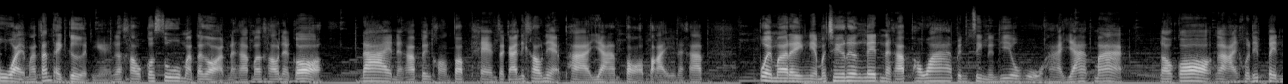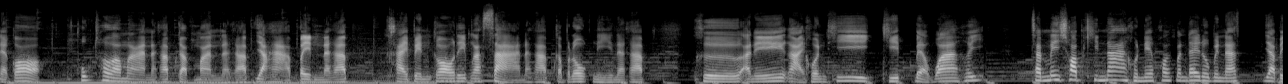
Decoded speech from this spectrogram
ป่วยมาตั้งแต่เกิดไงแล้วเขาก็สู้มาตลอดนะครับแล้วเขาเนี่ยก็ได้นะครับเป็นของตอบแทนจากการที่เขาเนี่ยพยายามต่อไปนะครับป่วยมะเร็งเนี่ยไม่ใช่เรื่องเล่นนะครับ เพราะว่าเป็นสิ่งหนึ่งที่โอ้โหหายากมาก แล้วก็หลายคนที่เป็นเนี่ยก็ทุกทรมานนะครับกับมันนะครับอย่าหาเป็นนะครับ ใครเป็นก็รีบรักษานะครับกับโรคนี้นะครับ คืออันนี้หลายคนที่คิดแบบว่าเฮ้ยฉันไม่ชอบคิดหน้าคนนี้เพราะมันได้โดเบนัสอย่าไป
